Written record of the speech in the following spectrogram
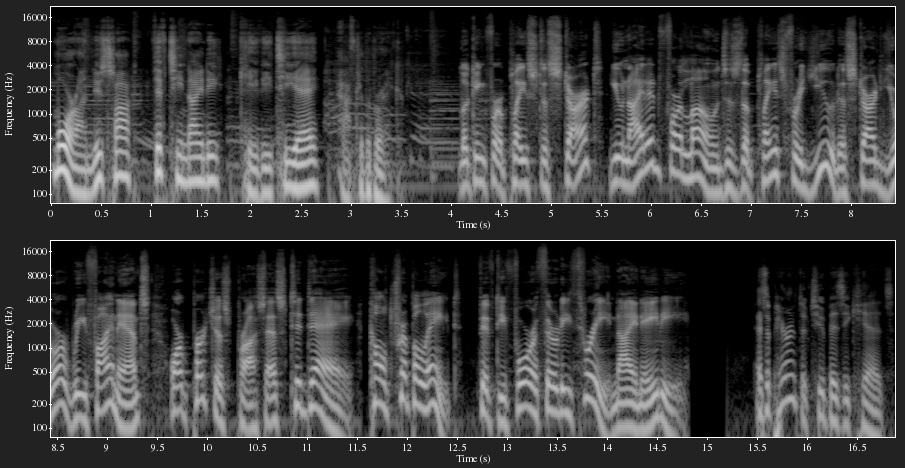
More on News Talk 1590 KVTA after the break. Looking for a place to start? United4Loans is the place for you to start your refinance or purchase process today. Call 888 5433 980. As a parent of two busy kids,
